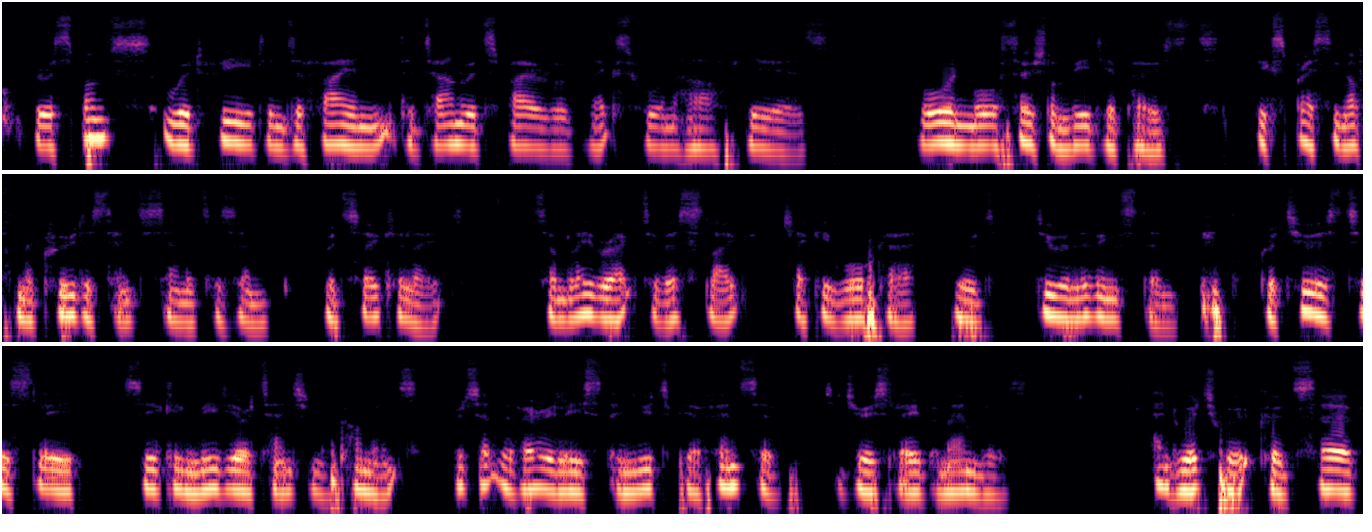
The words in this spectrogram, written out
The response would feed and define the downward spiral of the next four and a half years. More and more social media posts expressing often the crudest anti Semitism would circulate. Some Labour activists like Jackie Walker would a Livingstone, gratuitously seeking media attention for comments which at the very least they knew to be offensive to Jewish Labour members, and which could serve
